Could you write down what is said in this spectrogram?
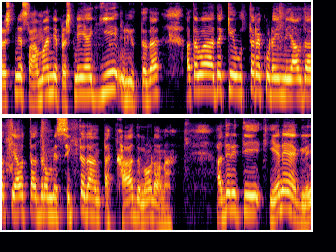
ಪ್ರಶ್ನೆ ಸಾಮಾನ್ಯ ಪ್ರಶ್ನೆಯಾಗಿಯೇ ಉಳಿಯುತ್ತದ? ಅಥವಾ ಅದಕ್ಕೆ ಉತ್ತರ ಕೂಡ ಇನ್ನು ಯಾವುದಾ ಯಾವತ್ತಾದ್ರೊಮ್ಮೆ ಸಿಗ್ತದ ಅಂತ ಕಾದು ನೋಡೋಣ. ಅದೇ ರೀತಿ ಏನೇ ಆಗಲಿ,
